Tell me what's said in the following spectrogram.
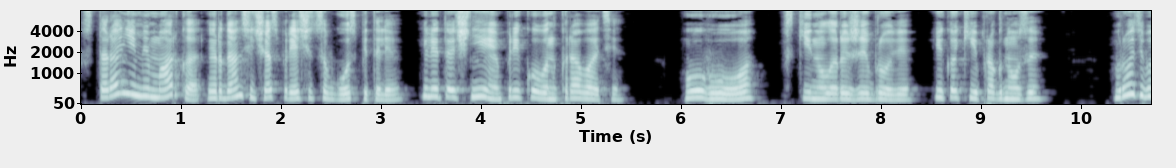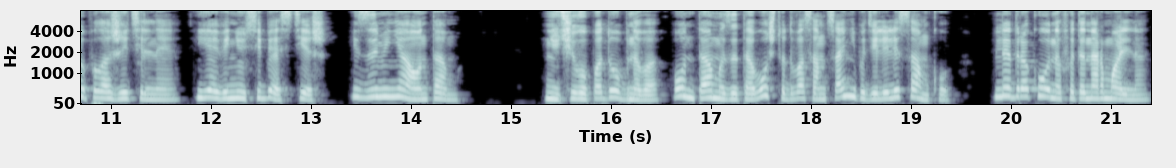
Стараниями Марка Эрдан сейчас прячется в госпитале, или точнее, прикован к кровати. Ого, вскинула рыжие брови. И какие прогнозы? Вроде бы положительные. Я виню себя, Стеж. Из-за меня он там. Ничего подобного. Он там из-за того, что два самца не поделили самку. Для драконов это нормально.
